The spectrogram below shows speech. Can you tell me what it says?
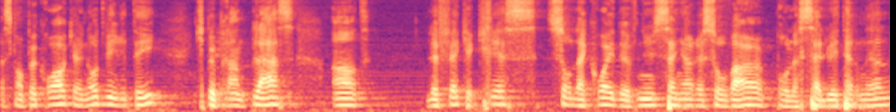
Est-ce qu'on peut croire qu'il y a une autre vérité qui peut prendre place entre le fait que Christ, sur la croix, est devenu Seigneur et Sauveur pour le salut éternel?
